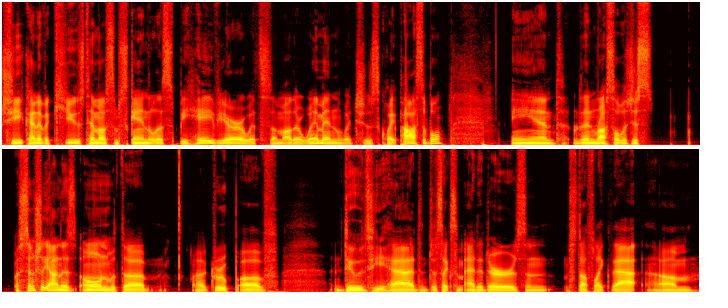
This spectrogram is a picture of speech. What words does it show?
she kind of accused him of some scandalous behavior with some other women, which is quite possible. And then Russell was just essentially on his own with a, a group of dudes he had, just like some editors and stuff like that. Um,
